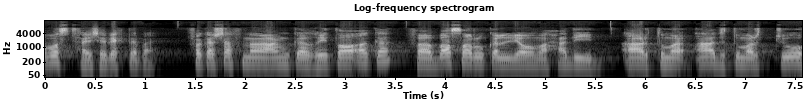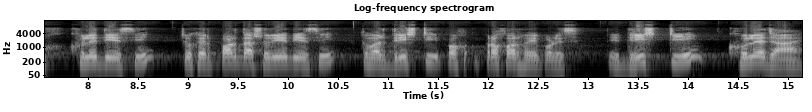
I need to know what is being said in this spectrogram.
অবস্থায় সে দেখতে পায়। ফাকাশাফনা আঙ্কা গিত আকা ফা বাসারুকাল্যমা হাদিদ। আর তোমার, আজ তোমার চোখ খুলে দিয়েছি, চোখের পর্দা সরিয়ে দিয়েছি, তোমার দৃষ্টি প্রখর হয়ে পড়েছে। এই দৃষ্টি খুলে যায়,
